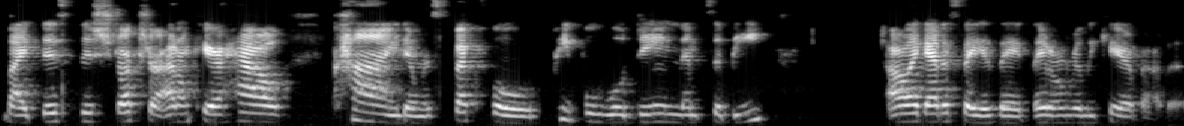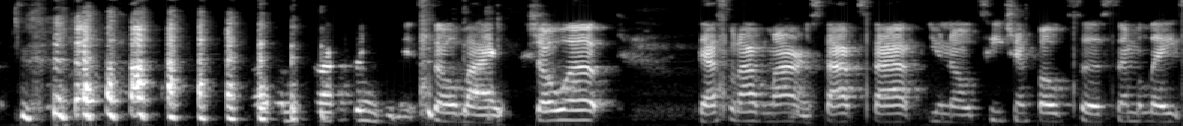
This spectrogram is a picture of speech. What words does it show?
Like this this structure, I don't care how kind and respectful people will deem them to be. All I gotta say is that they don't really care about us. so like show up that's what I've learned. Stop, stop, you know, teaching folks to assimilate,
